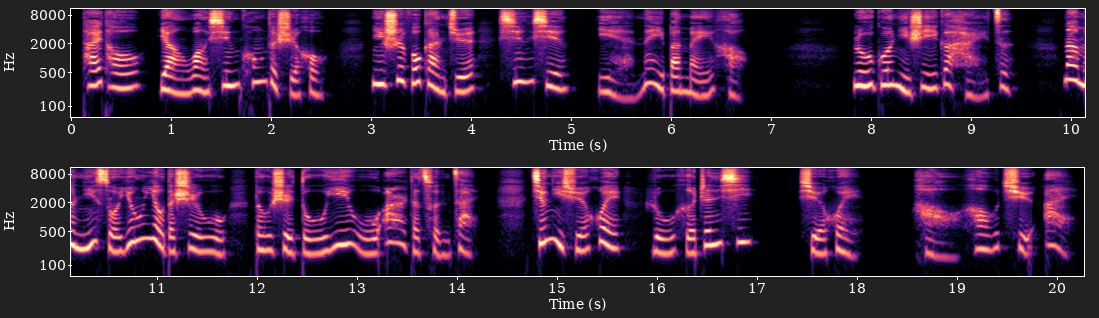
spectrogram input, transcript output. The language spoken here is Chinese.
抬头仰望星空的时候，你是否感觉星星也那般美好？如果你是一个孩子，那么你所拥有的事物都是独一无二的存在。请你学会如何珍惜，学会好好去爱。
